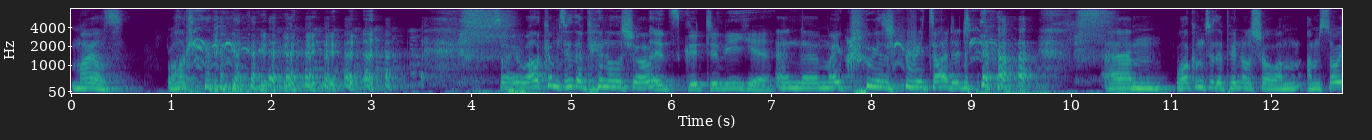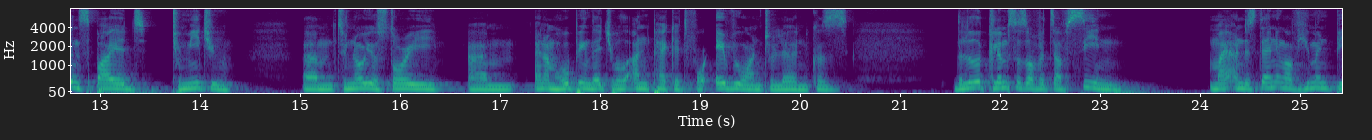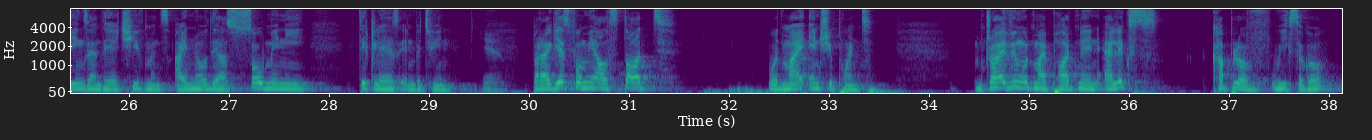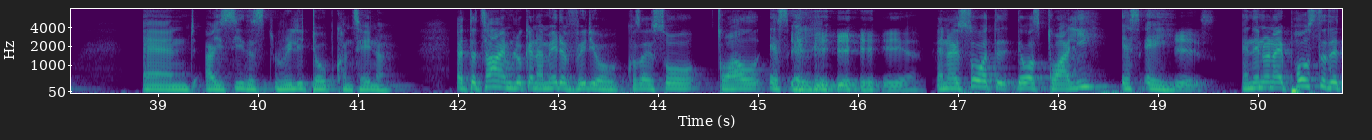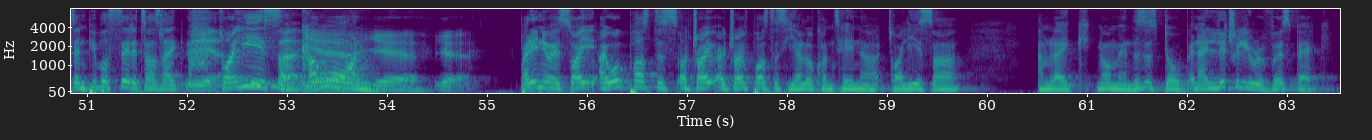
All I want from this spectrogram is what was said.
Miles, welcome. so, welcome to the Penuel Show. It's good to be here. And uh, my crew is retarded. um, welcome to the Penuel Show. I'm I'm so inspired to meet you, um, to know your story, um, and I'm hoping that you will unpack it for everyone to learn. Because the little glimpses of it I've seen, my understanding of human beings and their achievements, I know there are so many thick layers in between. Yeah. But I guess for me, I'll start with my entry point. I'm driving with my partner in Alex a couple of weeks ago, and I see this really dope container. At the time, look, and I made a video because I saw Gwal SA, yeah. and I saw that there was Gwali SA. Yes. And then when I posted it and people said it, I was like, ah, Yeah. Gcwalisa, come yeah, on. Yeah. Yeah. But anyway, so I, I walk past this or drive I drive past this yellow container, Gcwalisa. I'm like, no man, this is dope. And I literally reverse back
